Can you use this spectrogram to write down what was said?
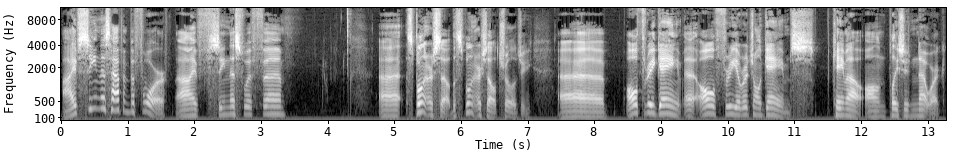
I've seen this happen before. I've seen this with uh, uh, Splinter Cell, the Splinter Cell trilogy. Uh, all three game, uh, all three original games came out on PlayStation Network.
